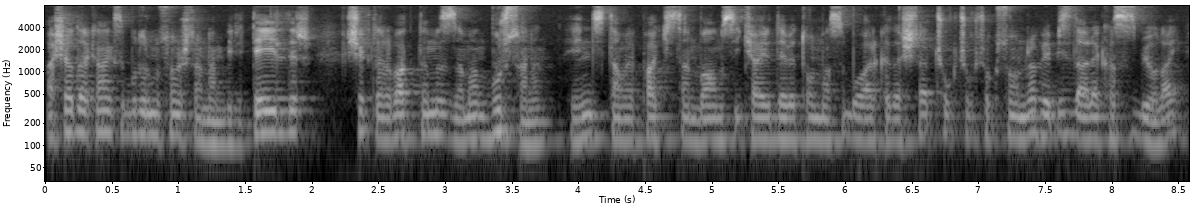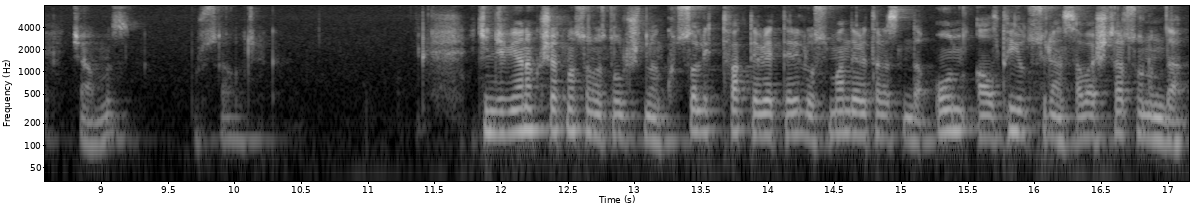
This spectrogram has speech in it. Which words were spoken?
Aşağıdaki hangisi bu durumun sonuçlarından biri değildir. Şıklara baktığımız zaman Bursa'nın Hindistan ve Pakistan bağımsız iki ayrı devlet olması bu arkadaşlar çok çok çok sonra ve bizle alakasız bir olay. Cevabımız Bursa olacak. İkinci Viyana kuşatma sonrasında oluşturulan Kutsal İttifak Devletleri ile Osmanlı Devleti arasında 16 yıl süren savaşlar sonunda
